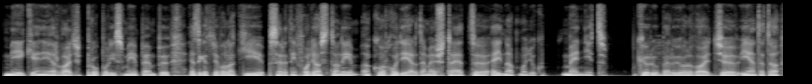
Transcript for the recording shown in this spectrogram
méhkenyér vagy propolis mélypempő, ezeket, hogyha valaki szeretné fogyasztani, akkor hogy érdemes? Tehát egy nap mondjuk mennyit körülbelül, vagy ilyen, tehát a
